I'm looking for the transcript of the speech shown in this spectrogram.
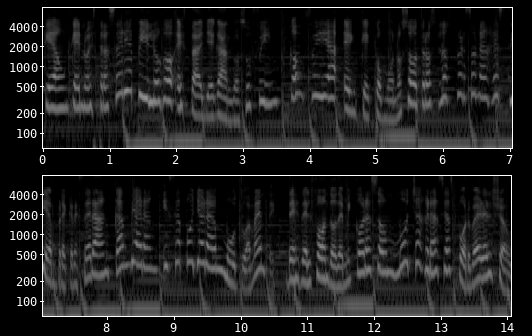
que aunque nuestra serie epílogo está llegando a su fin, confía en que como nosotros los personajes siempre crecerán, cambiarán y se apoyarán mutuamente. Desde el fondo de mi corazón, muchas gracias por ver el show.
